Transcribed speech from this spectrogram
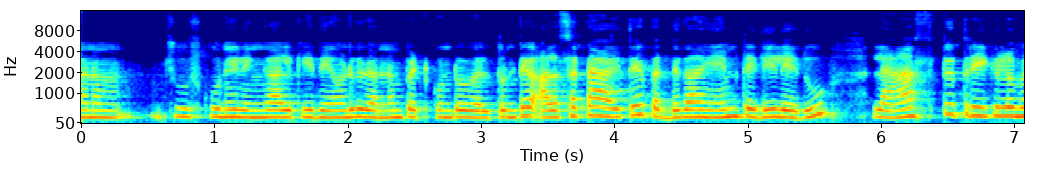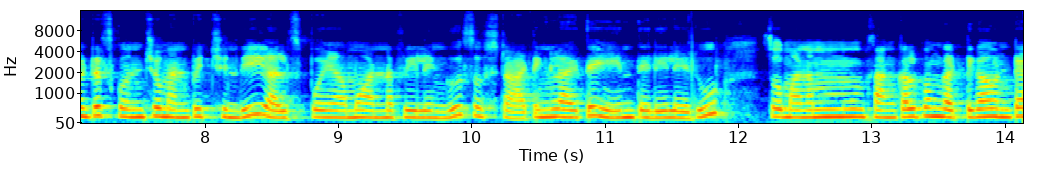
మనం చూసుకుని లింగాలకి దేవుడికి దండం పెట్టుకుంటూ వెళ్తుంటే అలసట అయితే పెద్దగా ఏం తెలియలేదు. లాస్ట్ త్రీ కిలోమీటర్స్ కొంచెం అనిపించింది అలసిపోయాము అన్న ఫీలింగ్. సో స్టార్టింగ్లో అయితే ఏం తెలియలేదు. సో మనం సంకల్పం గట్టిగా ఉంటే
